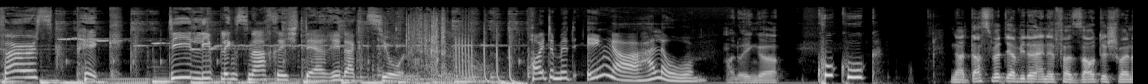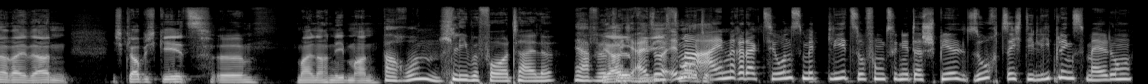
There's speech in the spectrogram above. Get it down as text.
First Pick. Die Lieblingsnachricht der Redaktion. Heute mit Inga. Hallo. Hallo Inga. Kuckuck. Na, das wird ja wieder eine versaute Schweinerei werden. Ich glaube, ich gehe jetzt äh, mal nach nebenan. Warum? Ich liebe Vorurteile. Ja, wirklich. Ja, also immer ein Redaktionsmitglied, so funktioniert das Spiel, sucht sich die Lieblingsmeldung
